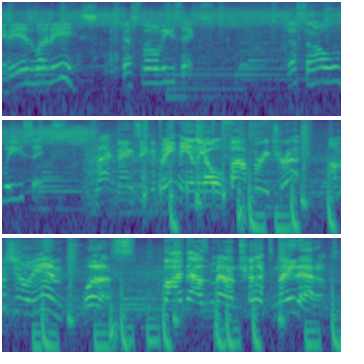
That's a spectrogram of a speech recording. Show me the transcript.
it is what it is. Just a little V6. Just an old V6. Zack thinks he could beat me in the old 5.3 truck. I'm gonna show him what a 5,000 pound truck's made out of.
